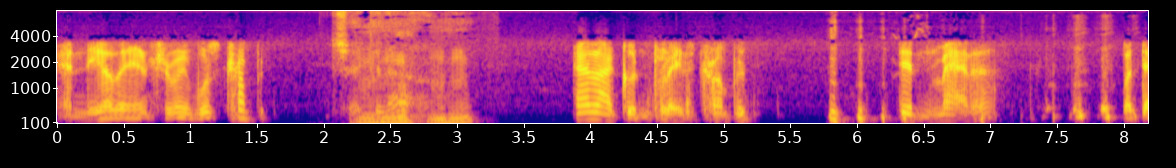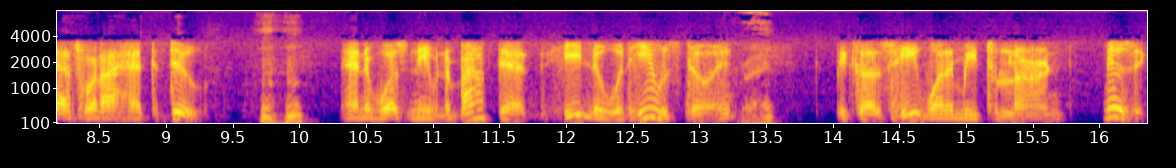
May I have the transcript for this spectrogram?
and the other instrument was trumpet. Check it out. And I couldn't play the trumpet. Didn't matter. But that's what I had to do. Mm-hmm. And it wasn't even about that. He knew what he was doing Right. because he wanted me to learn music.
